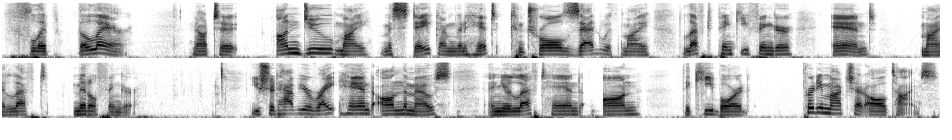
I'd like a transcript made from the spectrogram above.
flip the layer. Now to undo my mistake, I'm going to hit Control Z with my left pinky finger and my left middle finger you should have your right hand on the mouse and your left hand on the keyboard pretty much at all times.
